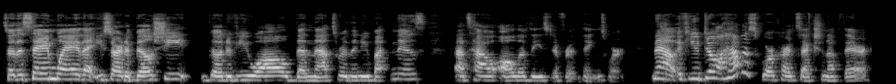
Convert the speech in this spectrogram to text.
So the same way that you start a bill sheet, go to view all, then that's where the new button is. That's how all of these different things work. Now, if you don't have a scorecard section up there,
